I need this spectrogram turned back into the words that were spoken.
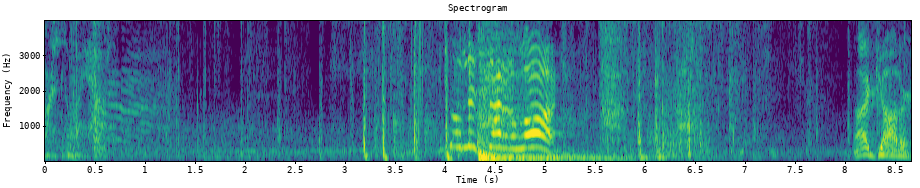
Where's the way out? On this side of the lodge! I got her.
